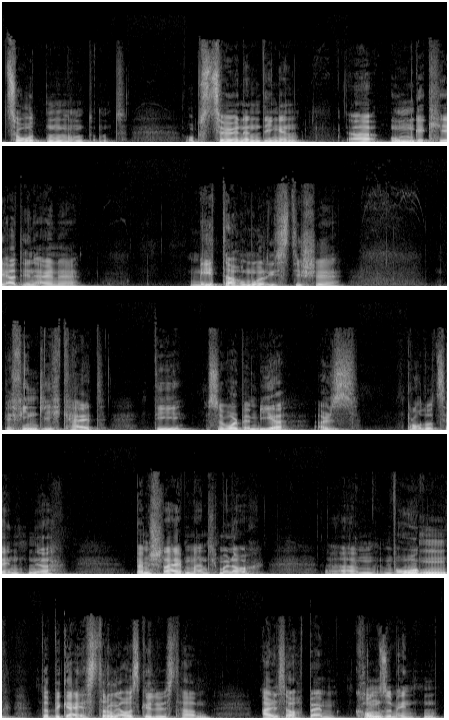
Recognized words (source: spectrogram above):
Zoten und, und obszönen Dingen, äh, umgekehrt in eine metahumoristische Befindlichkeit, die sowohl bei mir als Produzenten ja, beim Schreiben manchmal auch ähm, Wogen der Begeisterung ausgelöst haben, als auch beim Konsumenten,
